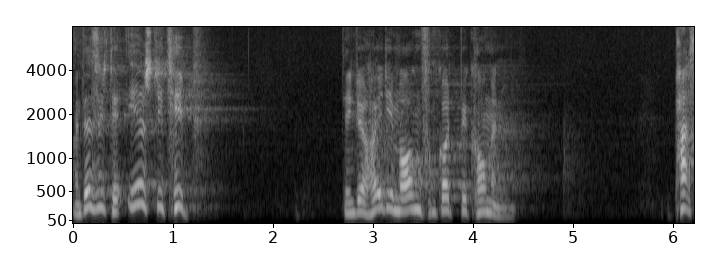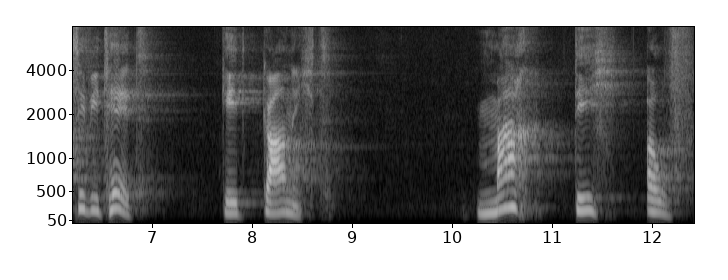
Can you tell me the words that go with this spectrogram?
Und das ist der erste Tipp, den wir heute Morgen von Gott bekommen. Passivität geht gar nicht. Mach dich auf.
